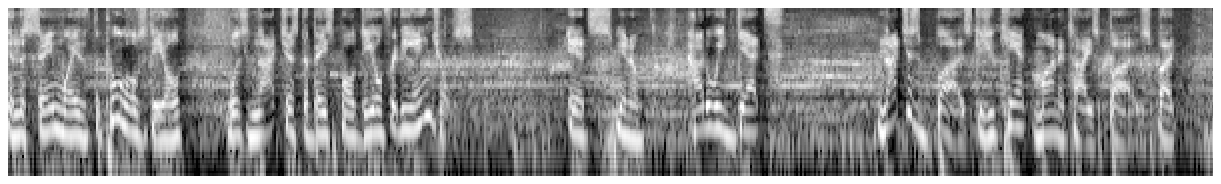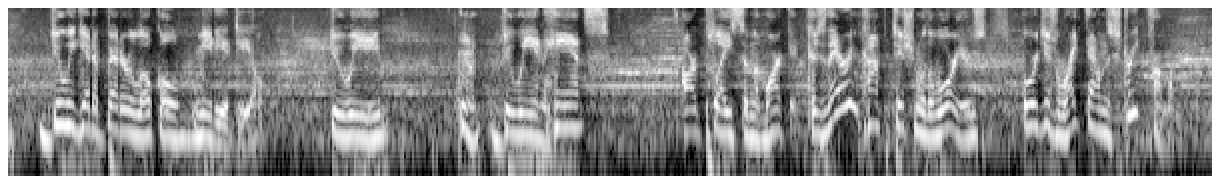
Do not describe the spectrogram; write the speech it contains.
in the same way that the Pujols deal was not just a baseball deal for the Angels. It's, you know, how do we get not just buzz, because you can't monetize buzz, but do we get a better local media deal? Do we do we enhance our place in the market? Because they're in competition with the Warriors, who are just right down the street from them.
